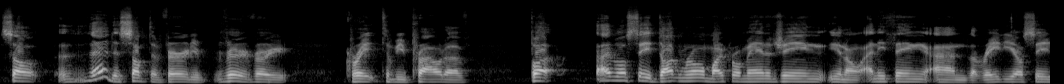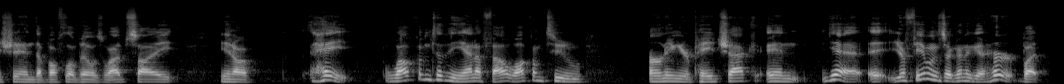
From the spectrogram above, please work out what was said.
So that is something very, very, very great to be proud of. But I will say, Doug Marrone micromanaging, you know, anything on the radio station, the Buffalo Bills website, you know, hey, welcome to the NFL. Welcome to earning your paycheck. And yeah, it, your feelings are going to get hurt, but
